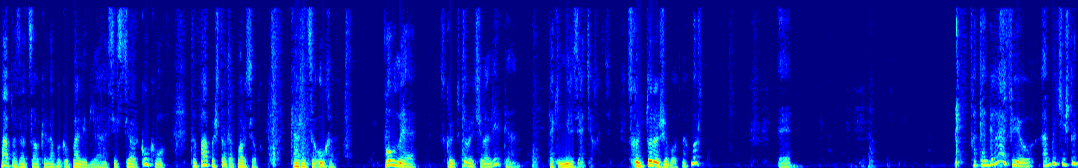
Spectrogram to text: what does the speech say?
папа за отцом, когда покупали для сестер куклу, то папа что-то портил. Кажется, ухо. Полная скульптура человека так и нельзя делать. Скульптура животных можно. Э, фотографию обычай, что,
